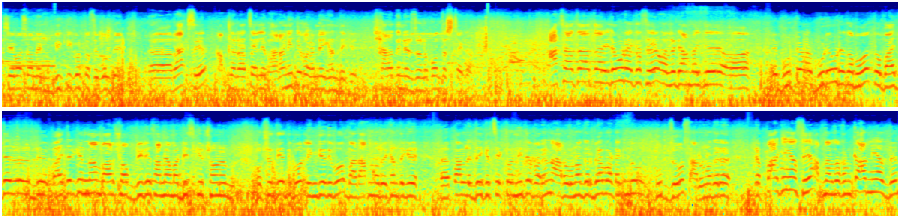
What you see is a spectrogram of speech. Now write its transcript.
আশেপাশে অনেক বিক্রি করতেছে বলতে রাখছে। আপনারা চাইলে ভাড়া নিতে পারেন এখান থেকে, সারাদিনের জন্য পঞ্চাশ টাকা। আচ্ছা আচ্ছা আচ্ছা এটা উঠে যাচ্ছে অলরেডি আমরা এই যে বুটটা বুটে উঠে যাব, তো ভাইদের, ভাইদেরকে নাম্বার, সব ডিটেলস আমি আমার ডিসক্রিপশন বক্সে দিয়ে দিব লিঙ্ক দিয়ে দিব। বাট আপনারা এখান থেকে পারলে দেখে চেক করে নিতে পারেন। আর ওনাদের ব্যবহারটা কিন্তু খুব জোস। আর ওনাদের একটা পার্কিং আছে। আপনারা যখন কার নিয়ে আসবেন,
